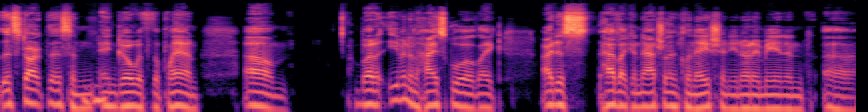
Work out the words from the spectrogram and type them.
let's start this and Mhm. and go with the plan." Um but even in high school like i just had like a natural inclination you know what i mean and uh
